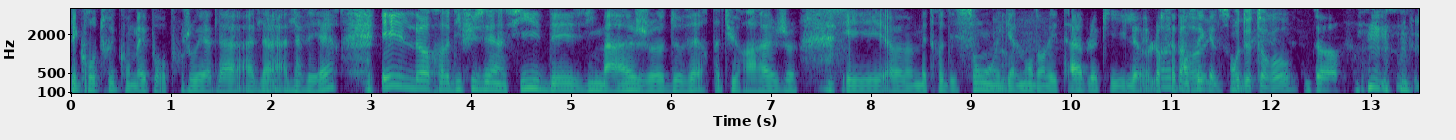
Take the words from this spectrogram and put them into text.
les, gros trucs qu'on met pour, pour jouer à de, la, à, de la, à de la VR, et leur diffuser ainsi des images de verre pâturage et euh, mettre des sons également dans les tables qui leur fait penser qu'elles sont ou de taureaux. de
